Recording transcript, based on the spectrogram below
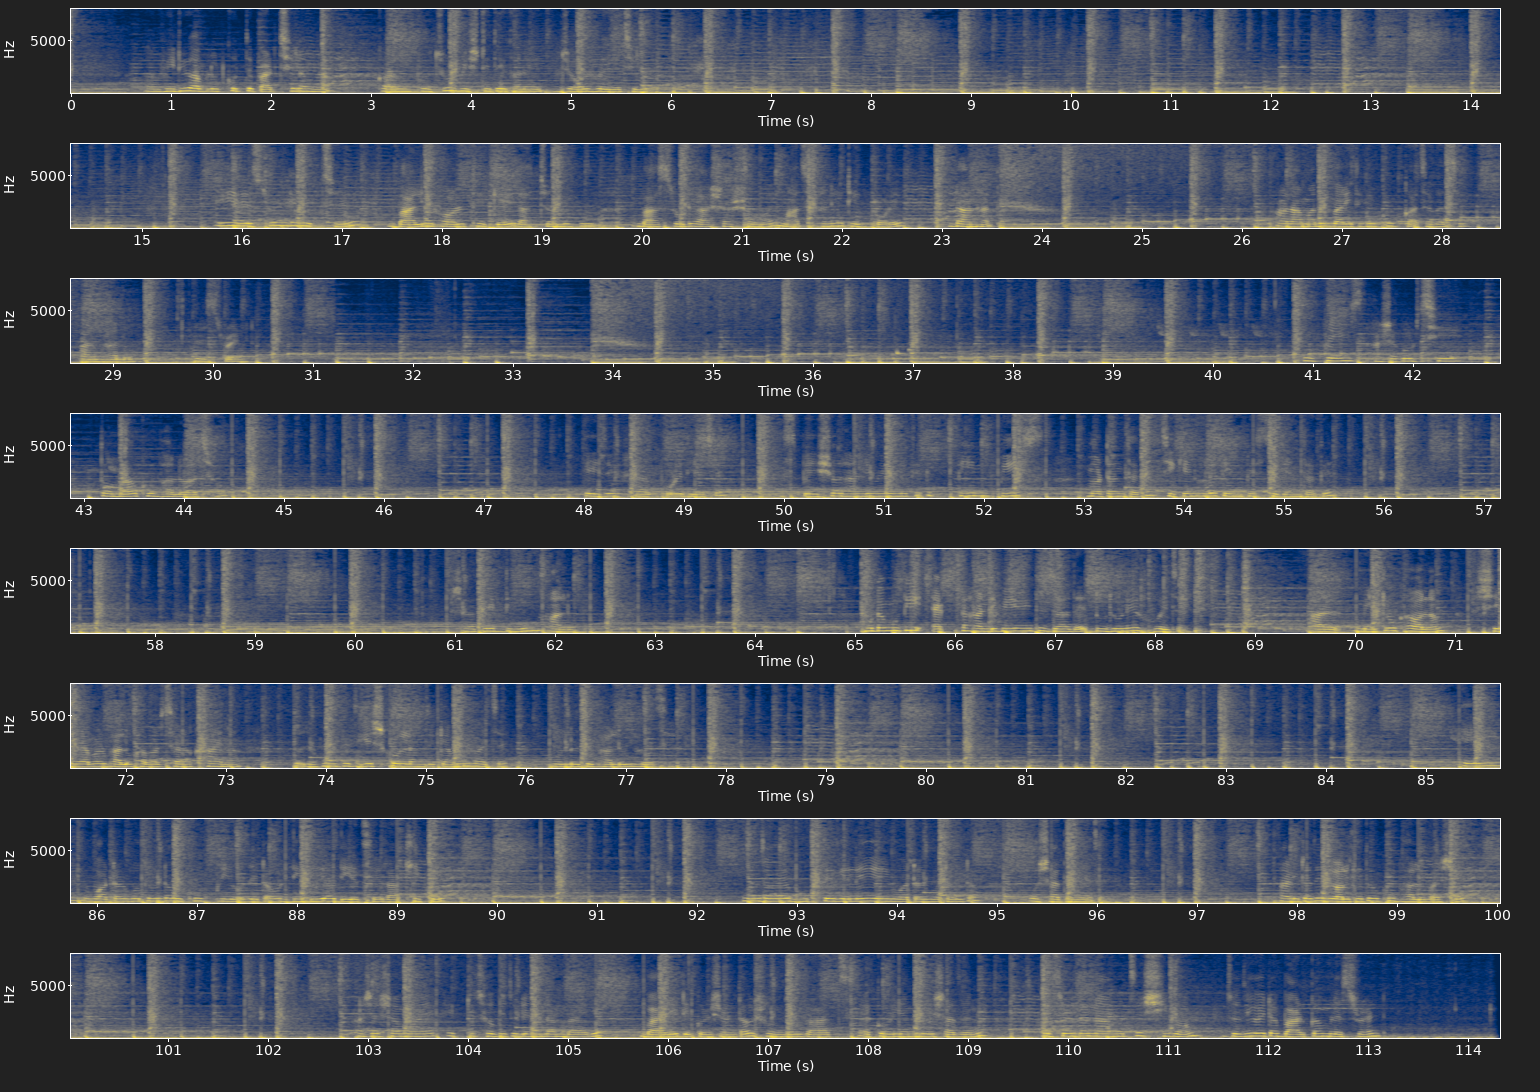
ভিডিও আপলোড করতে পারছিলাম না, কারণ প্রচুর বৃষ্টিতে এখানে জল হয়ে গেছিল। এই রেস্টুরেন্টটা হচ্ছে বালি হল থেকে রাজচন্দ্রপুর বাস রোডে আসার সময় মাঝখানেই ঠিক পড়ে ডান হাতে আর আমাদের বাড়ি থেকে খুব কাছাকাছি আর ভালো রেস্টুরেন্ট তো ফ্রেন্ডস আশা করছি তোমরাও খুব ভালো আছো। এই যে সার্ভ করে দিয়েছে। স্পেশাল হান্ডি বিরিয়ানি থেকে তিন পিস মাটন থাকে চিকেন হলে তিন পিস চিকেন থাকে। সাথে ডিম, আলু। মোটামুটি একটা হান্ডি বিরিয়ানিতে যা দেয় দুজনের হয়ে যায়। আর মেয়েকেও খাওয়ালাম, সে আবার ভালো খাবার ছাড়া খায় না। তো যখন ওকে জিজ্ঞেস করলাম যে কেমন হয়েছে, বলল যে ভালোই হয়েছে। এই ওয়াটার বোতলটা ওর খুব প্রিয়, যেটা ওর দিদিয়া দিয়েছে রাখিতে কোনো জায়গায় ঘুরতে গেলেই এই ওয়াটার বোতলটা ওর সাথে নিয়ে যায়। আর এটাতে জল খেতেও খুব ভালোবাসে। আসার সময় একটু ছবি তুলে নিলাম বাইরে। বাইরে ডেকোরেশনটাও সুন্দর গাছ, অ্যাকোরিয়াম দিয়ে সাজানো। রেস্টুরেন্টটার নাম হচ্ছে শিবম, যদিও এটা বারকাম রেস্টুরেন্ট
